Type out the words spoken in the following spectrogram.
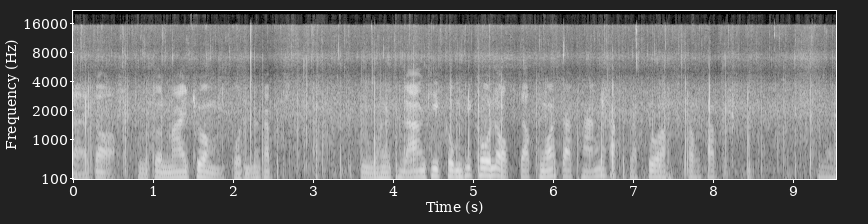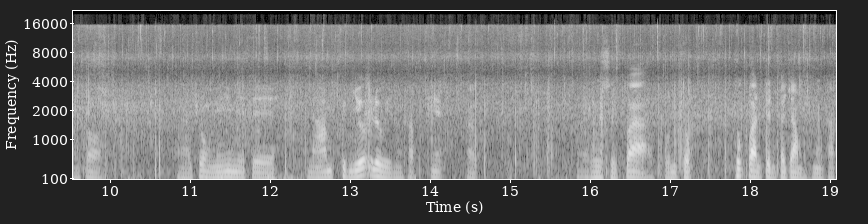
ยายก็ถือต้นไม้ช่วงฝนนะครับ ดูให้ล้างที่คมที่โคนออกจากหัวจากหางนะครับ จากตัวเขาครับแล้วก็ช่วงนี้มีแต่น้ำขึ้นเยอะเลยนะครับ เนี่ยครับ รู้สึกว่าฝนตกทุกวันเป็นประจำนะครับ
